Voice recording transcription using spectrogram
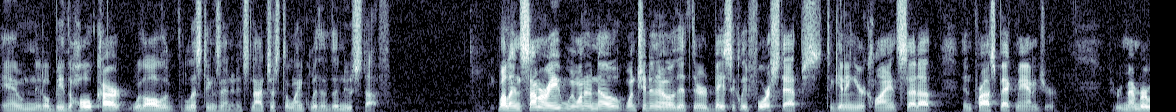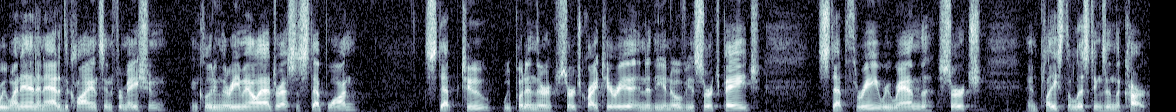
and it'll be the whole cart with all the listings in it. It's not just a link with the new stuff. Well, in summary, we want to know, want you to know that there are basically four steps to getting your client set up in Prospect Manager. If you remember, we went in and added the client's information, including their email address, is step one. Step two, we put in their search criteria into the Innovia search page. Step three, we ran the search and placed the listings in the cart.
